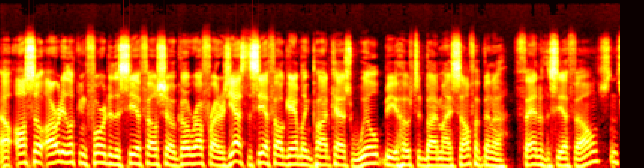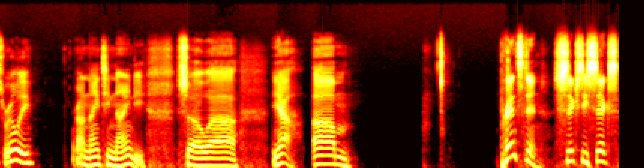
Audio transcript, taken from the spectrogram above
Uh, also, already looking forward to the CFL show. Go Rough Riders. Yes, the CFL Gambling Podcast will be hosted by myself. I've been a fan of the CFL since really around 1990. So, uh, yeah. Um, Princeton 66,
